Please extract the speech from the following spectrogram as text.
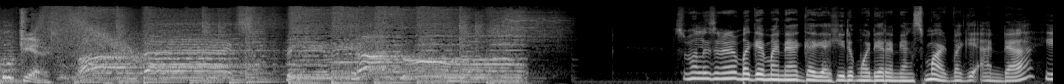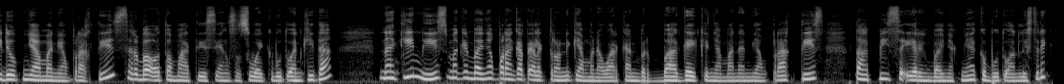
who care. Semua listener, bagaimana gaya hidup modern yang smart bagi Anda? Hidup nyaman yang praktis, serba otomatis yang sesuai kebutuhan kita? Nah kini semakin banyak perangkat elektronik yang menawarkan berbagai kenyamanan yang praktis, tapi seiring banyaknya kebutuhan listrik,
